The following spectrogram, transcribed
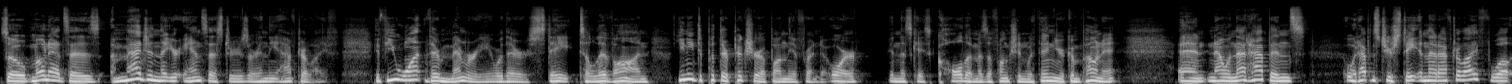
So Monad says, imagine that your ancestors are in the afterlife. If you want their memory or their state to live on, you need to put their picture up on the ofrenda, or in this case, call them as a function within your component. And now when that happens, what happens to your state in that afterlife? Well,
